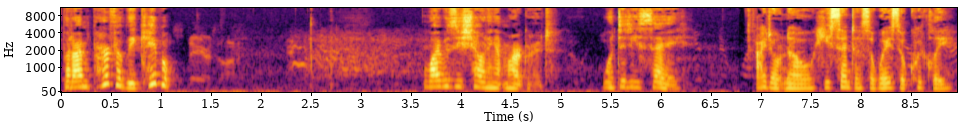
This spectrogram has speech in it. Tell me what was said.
But I'm perfectly capable. Why was he shouting at Margaret? What did he say? I don't know. He sent us away so quickly.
